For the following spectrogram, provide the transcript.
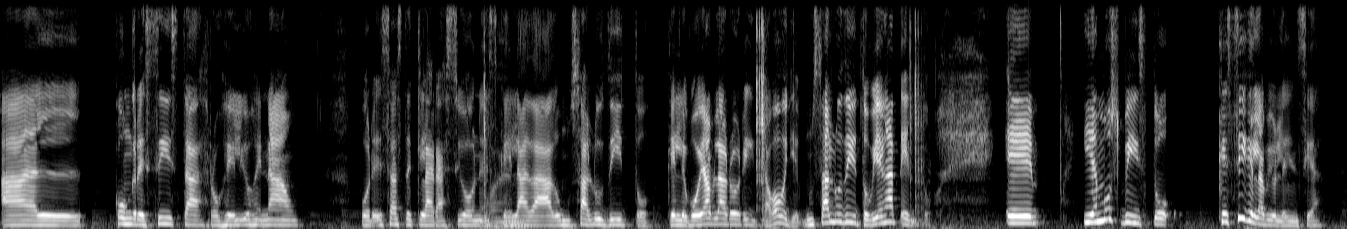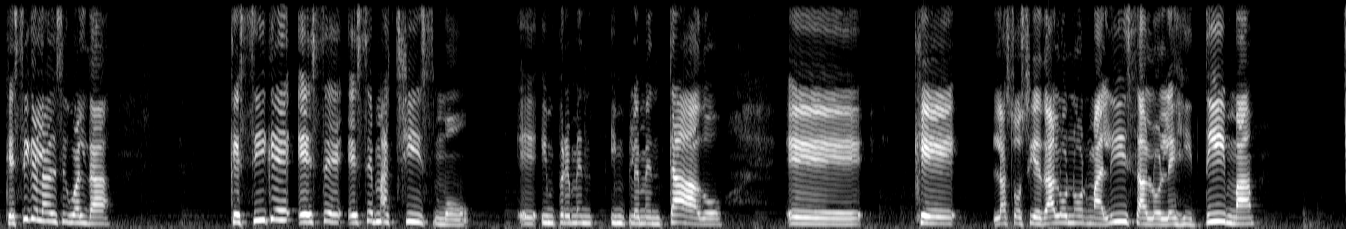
al congresista Rogelio Genao por esas declaraciones que él ha dado, un saludito que le voy a hablar ahorita. Oye, un saludito, bien atento. Eh, y hemos visto que sigue la violencia, que sigue la desigualdad, que sigue ese, ese machismo eh, implemen- implementado, eh, que la sociedad lo normaliza, lo legitima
